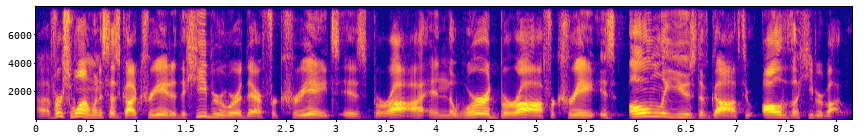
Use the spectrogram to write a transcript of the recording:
uh, verse 1, when it says God created, the Hebrew word there for create is bara, and the word bara for create is only used of God through all of the Hebrew Bible.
